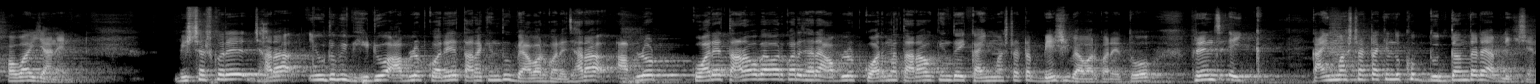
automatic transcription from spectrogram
সবাই জানেন। বিশ্বাস করে যারা ইউটিউবে ভিডিও আপলোড করে, তারা কিন্তু ব্যবহার করে। যারা আপলোড করে, তারাও ব্যবহার করে। যারা আপলোড করে না, তারাও কিন্তু এই কাইন মাস্টারটা বেশি ব্যবহার করে। তো ফ্রেন্ডস এই কাইন মাস্টারটা কিন্তু খুব দুর্দান্ত একটা অ্যাপ্লিকেশন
